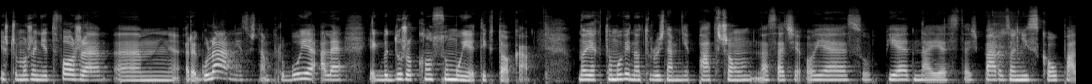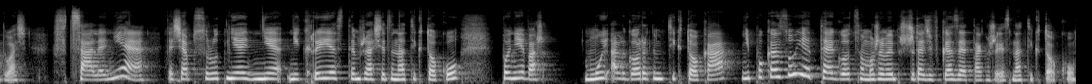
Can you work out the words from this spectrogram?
Jeszcze może nie tworzę um, regularnie, coś tam próbuję, ale jakby dużo konsumuję TikToka. No jak to mówię, no to ludzie na mnie patrzą na zasadzie, o Jezu, biedna jesteś, bardzo nisko upadłaś. Wcale nie. Ja się absolutnie nie, nie kryję z tym, że ja siedzę na TikToku, ponieważ mój algorytm TikToka nie pokazuje tego, co możemy przeczytać w gazetach, że jest na TikToku.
